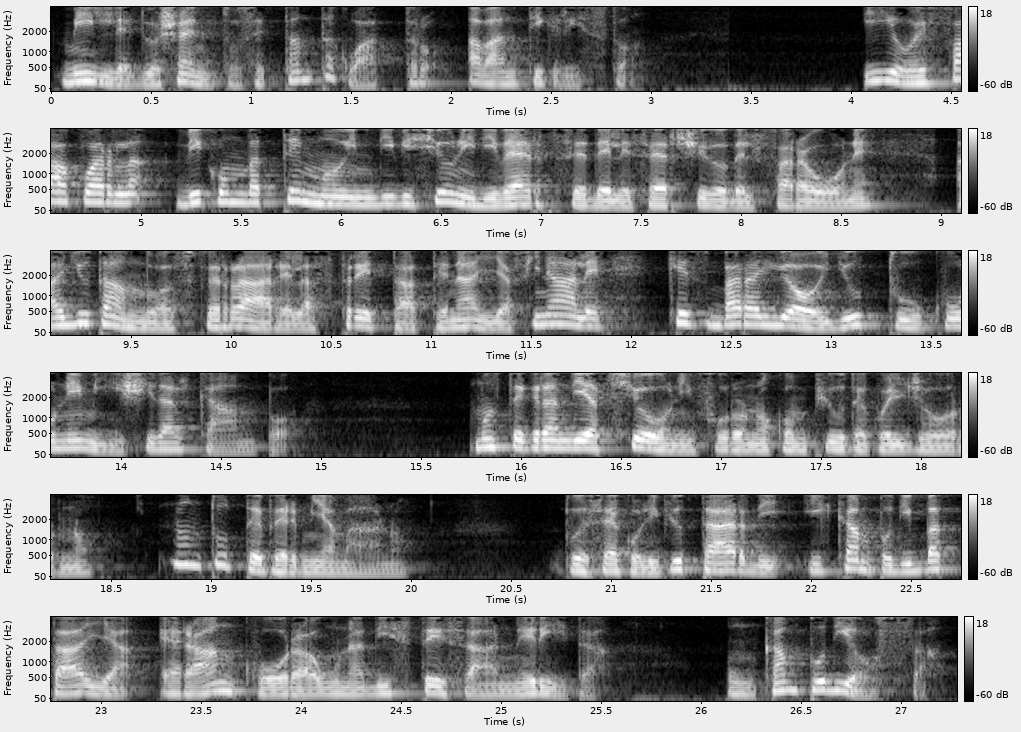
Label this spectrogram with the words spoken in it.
1274 a.C. Io e Faquarla vi combattemmo in divisioni diverse dell'esercito del faraone, aiutando a sferrare la stretta tenaglia finale che sbaragliò gli Uttuku nemici dal campo. Molte grandi azioni furono compiute quel giorno, non tutte per mia mano. Due secoli più tardi il campo di battaglia era ancora una distesa annerita un campo di ossa.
